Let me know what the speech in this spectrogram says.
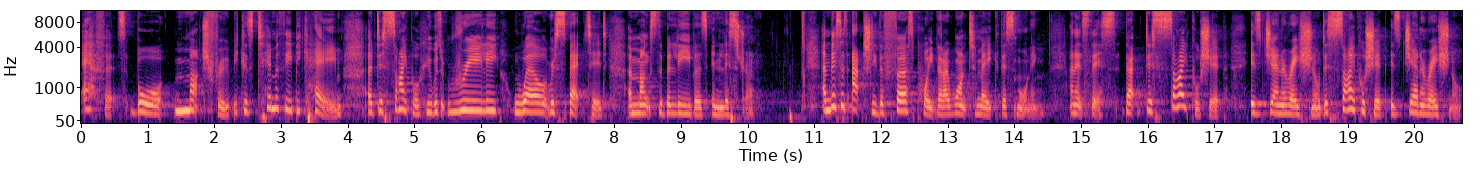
efforts bore much fruit because Timothy became a disciple who was really well respected amongst the believers in Lystra. And this is actually the first point that I want to make this morning. And it's this that discipleship is generational. Discipleship is generational.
